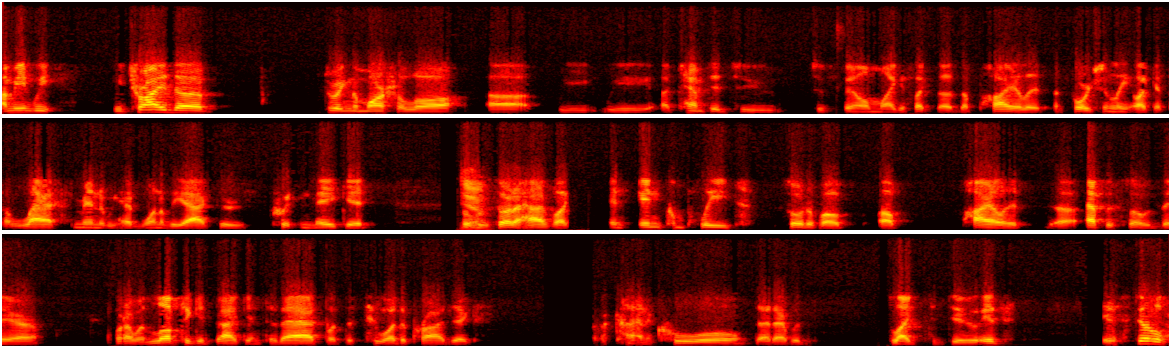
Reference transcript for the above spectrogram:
I mean, we we tried the doing the martial law. Uh, we we attempted to to film like it's like the the pilot. Unfortunately, like at the last minute, we had one of the actors couldn't make it, so Yeah. we sort of have like an incomplete sort of a a pilot uh, episode there. But I would love to get back into that. But the two other projects are kind of cool that I would like to do. It's it's still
